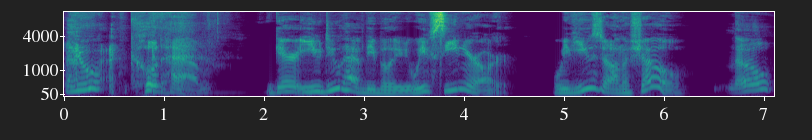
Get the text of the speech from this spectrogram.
could, you could have. Garrett, you do have the ability. We've seen your art. We've used it on the show. No?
